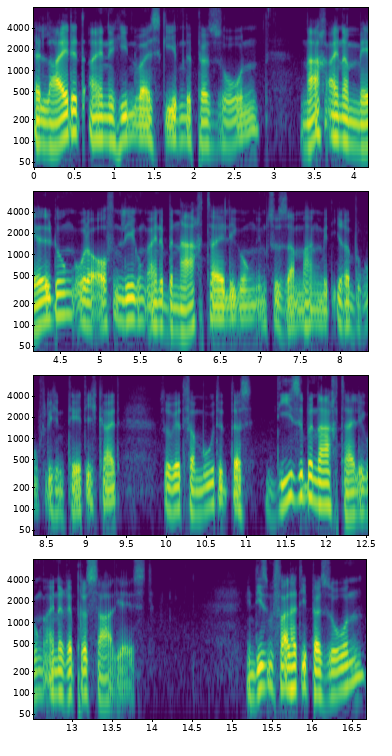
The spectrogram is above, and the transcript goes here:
erleidet eine hinweisgebende Person nach einer Meldung oder Offenlegung eine Benachteiligung im Zusammenhang mit ihrer beruflichen Tätigkeit, so wird vermutet, dass diese Benachteiligung eine Repressalie ist. In diesem Fall hat die Person,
